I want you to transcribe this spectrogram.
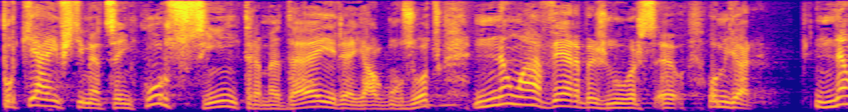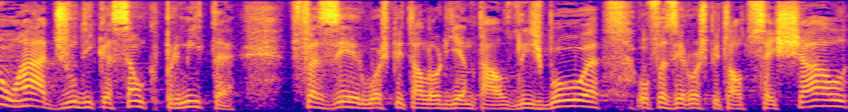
porque há investimentos em curso, Sintra, Madeira e alguns outros, não há verbas no orçamento, eh, ou melhor, não há adjudicação que permita fazer o Hospital Oriental de Lisboa ou fazer o Hospital do Seixal.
